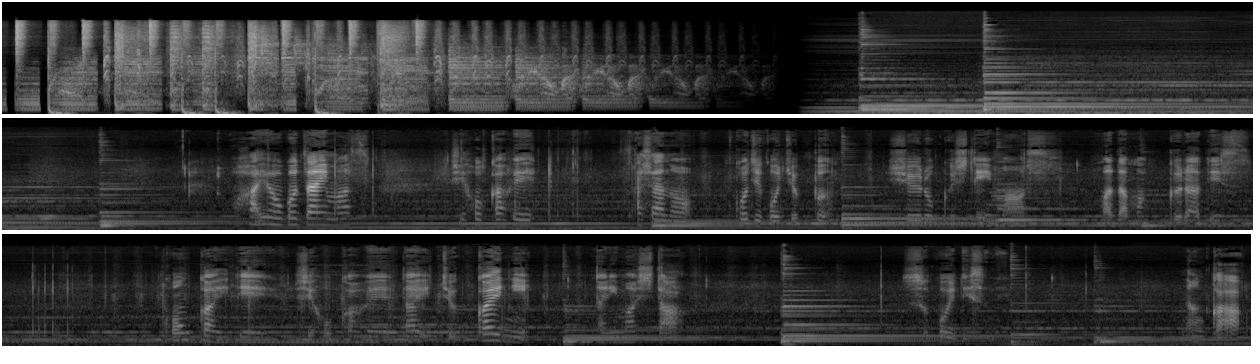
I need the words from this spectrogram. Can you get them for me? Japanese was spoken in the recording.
おはようございます。地方カフェ朝の5時50分収録しています。まだ真っ暗です。今回で司法カフェ第10回になりました。すごいですね。なんか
